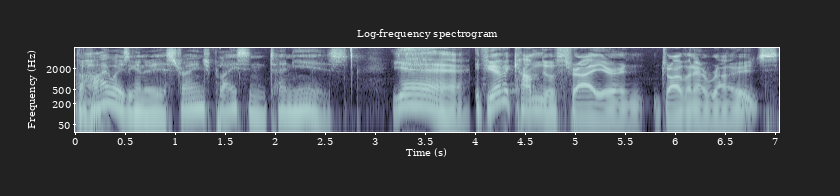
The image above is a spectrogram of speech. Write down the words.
the um, highways are going to be a strange place in ten years. Yeah, if you ever come to Australia and drive on our roads,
